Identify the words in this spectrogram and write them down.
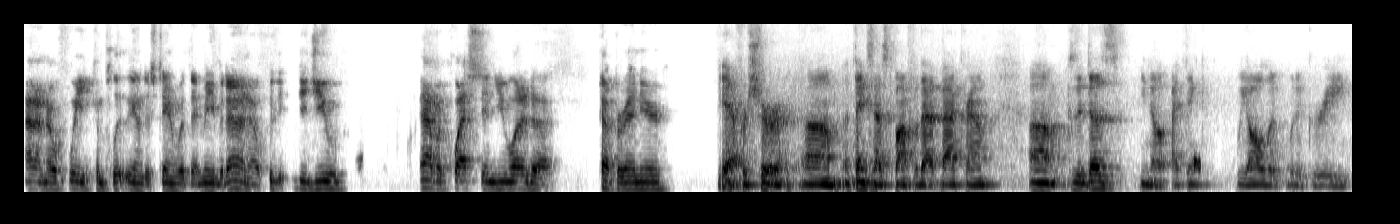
i don't know if we completely understand what they mean but i don't know. Did you have a question you wanted to pepper in here? Yeah, for sure. Um, and thanks, Esteban, for that background. Because um, it does, you know, I think we all would agree,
